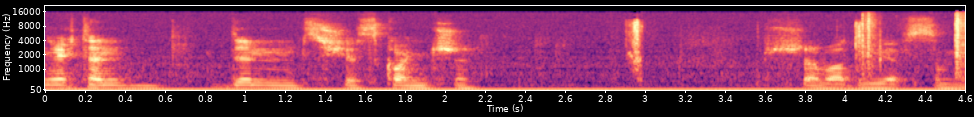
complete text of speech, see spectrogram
niech ten dym się skończy. Przeładuję w sumie.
